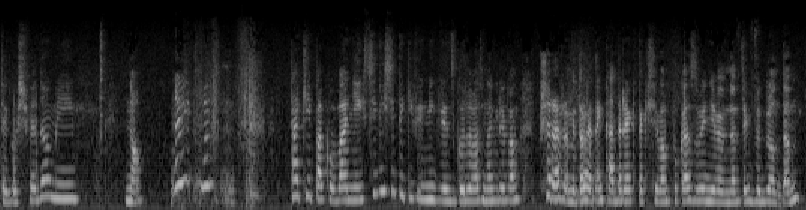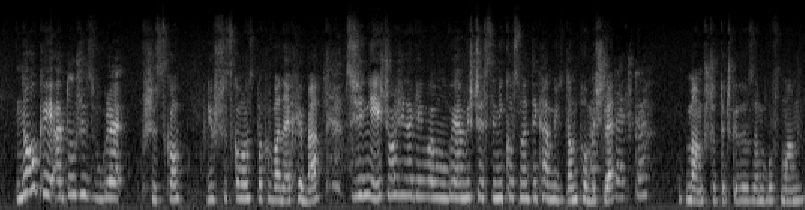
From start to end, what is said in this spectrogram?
tego świadomi. No. No i no, takie pakowanie. Chcieliście taki filmik, więc go dla was nagrywam. Przeraża mnie trochę ten kadr, jak tak się wam pokazuje. Nie wiem nawet jak wyglądam. No okej, ale to już jest w ogóle wszystko. Już wszystko mam spakowane chyba. W sensie nie, jeszcze właśnie tak jak wam mówiłam, jeszcze z tymi kosmetykami to tam pomyślę. A szczoteczkę? Mam szczoteczkę do zębów, mam.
